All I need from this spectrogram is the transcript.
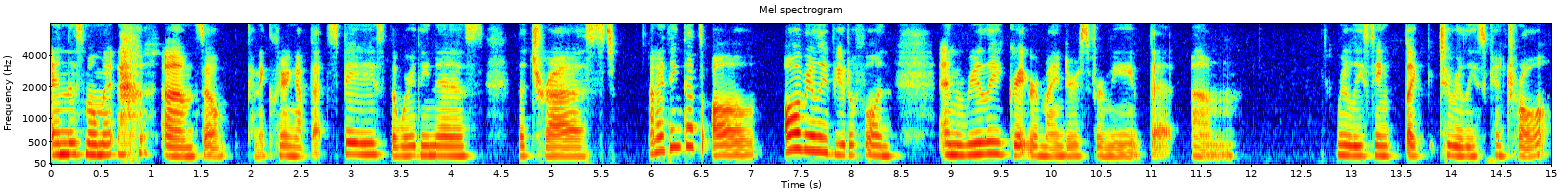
in this moment. um, so kind of clearing up that space, the worthiness, the trust, and I think that's all all really beautiful and and really great reminders for me that um, releasing like to release control.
